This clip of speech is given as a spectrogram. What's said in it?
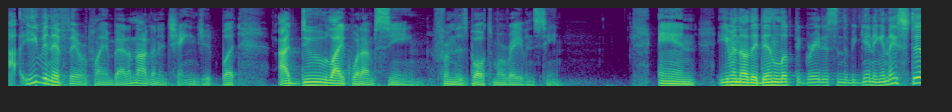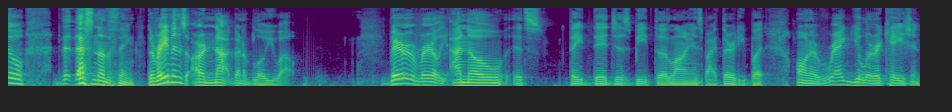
I, even if they were playing bad, I'm not going to change it, but I do like what I'm seeing from this Baltimore Ravens team. And even though they didn't look the greatest in the beginning, and they still, th- that's another thing. The Ravens are not going to blow you out very rarely. I know it's they did just beat the Lions by 30, but on a regular occasion,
